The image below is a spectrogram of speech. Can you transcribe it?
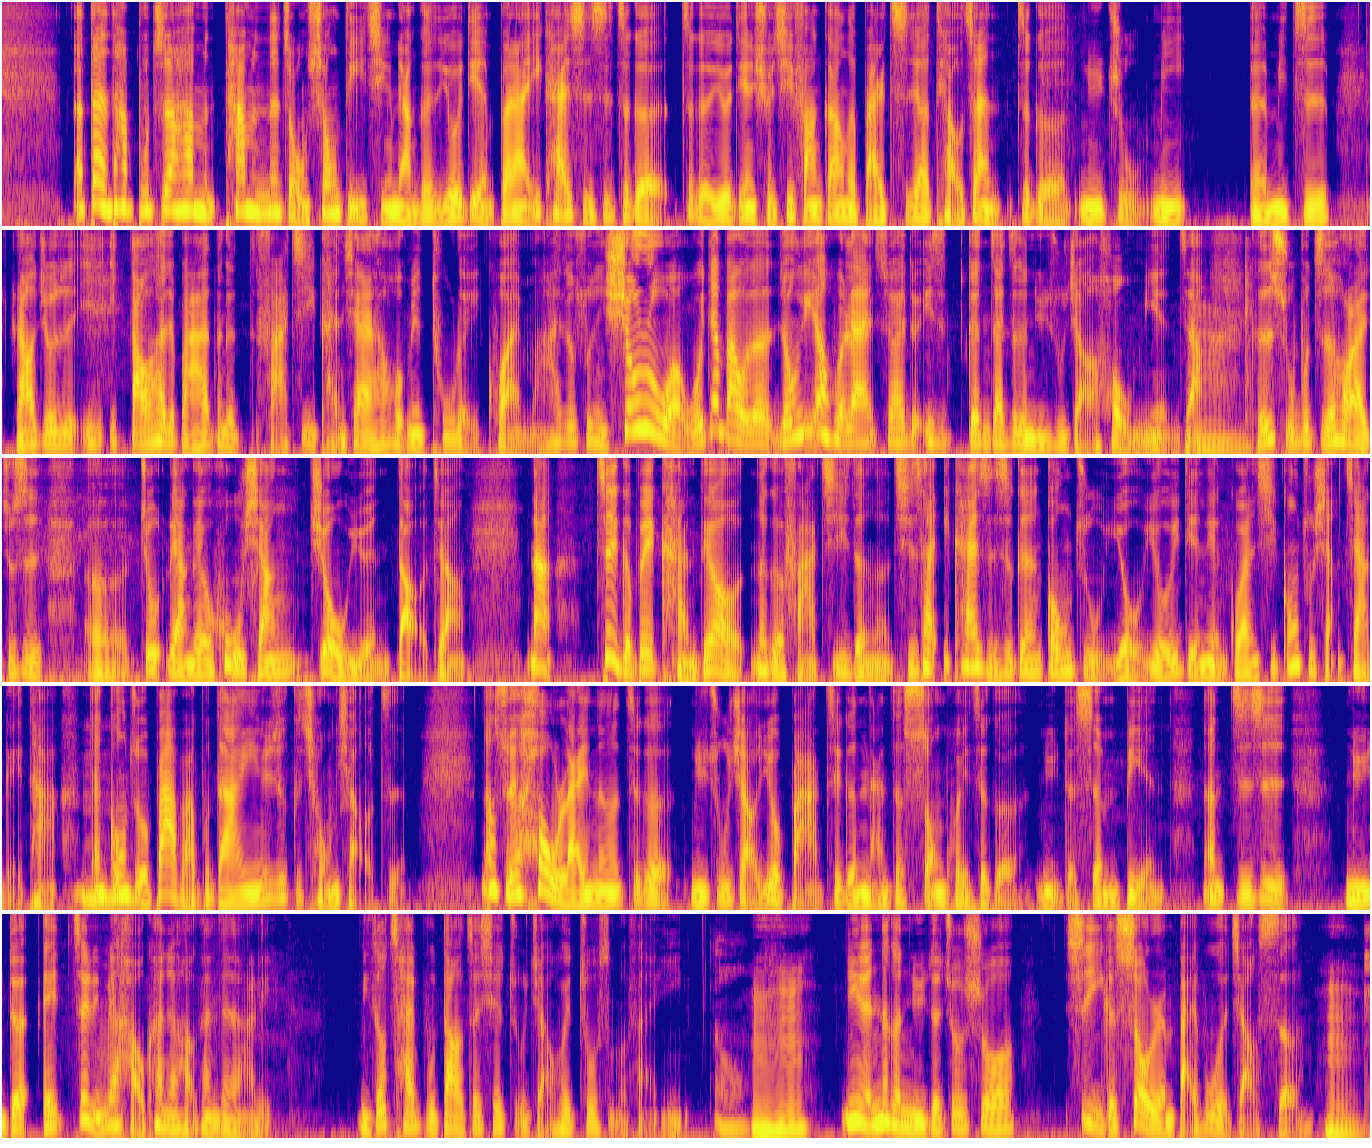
那但是他不知道他们他们那种兄弟情，两个有点本来一开始是这个这个有点血气方刚的白痴要挑战这个女主咪。呃，米兹，然后就是一一刀，他就把他那个发髻砍下来，他后面秃了一块嘛，他就说你羞辱我，我一定要把我的荣誉要回来，所以他就一直跟在这个女主角后面这样。可是殊不知后来就是呃，就两个有互相救援到这样，那。这个被砍掉那个发髻的呢，其实他一开始是跟公主有有一点点关系，公主想嫁给他，但公主的爸爸不答应，因为是个穷小子。那所以后来呢，这个女主角又把这个男的送回这个女的身边。那只是女的，哎，这里面好看就好看在哪里？你都猜不到这些主角会做什么反应哦。嗯哼，因为那个女的就是说是一个受人摆布的角色。嗯。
